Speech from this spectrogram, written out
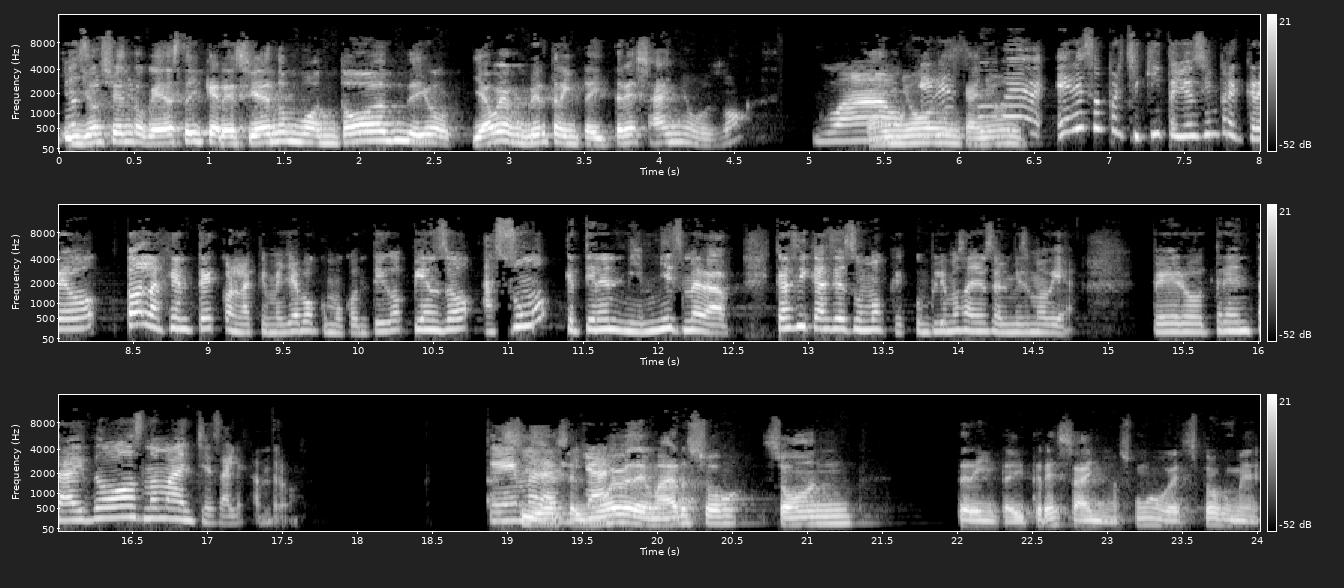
Y yo siento que ya estoy creciendo un montón, digo, ya voy a cumplir 33 años, ¿no? Wow, cañón, eres cañón. eres súper chiquito, yo siempre creo, toda la gente con la que me llevo como contigo, pienso, asumo que tienen mi misma edad, casi casi asumo que cumplimos años el mismo día, pero 32, no manches, Alejandro. Qué Así es, el 9 de marzo son 33 años. ¿Cómo ves? Espero que me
